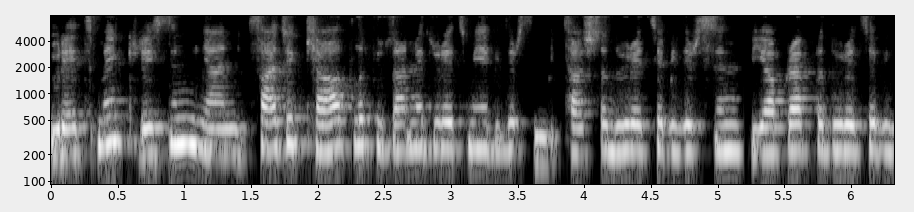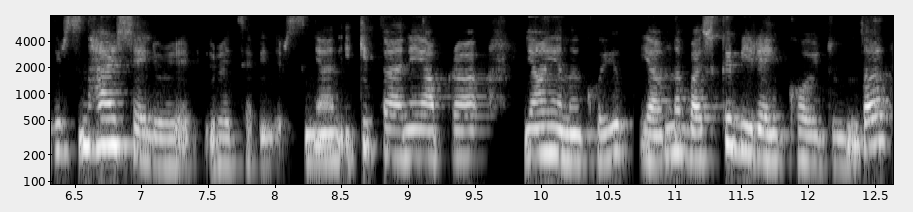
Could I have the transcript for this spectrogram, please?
üretmek, resim yani sadece kağıtla füzenle üretmeyebilirsin. Bir taşla da üretebilirsin, bir yaprakla da üretebilirsin, her şeyle üretebilirsin. Yani iki tane yaprağı siyah yan yana koyup yanına başka bir renk koyduğunda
